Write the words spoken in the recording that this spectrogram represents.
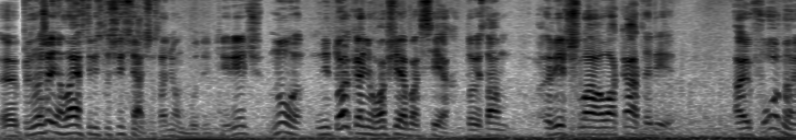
Э, приложение Live 360, сейчас о нем будет идти речь. Ну, не только о нем, вообще обо всех. То есть там речь шла о локаторе айфона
